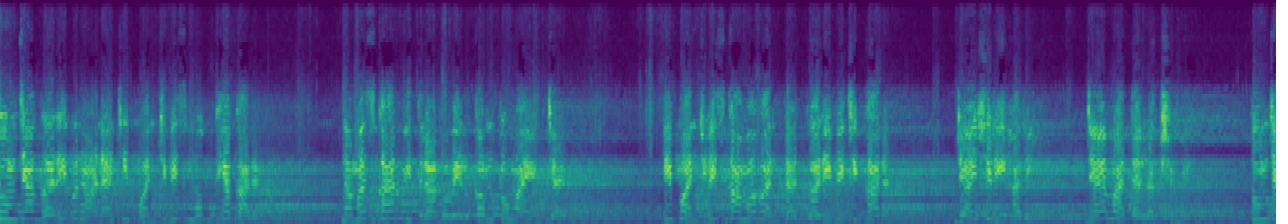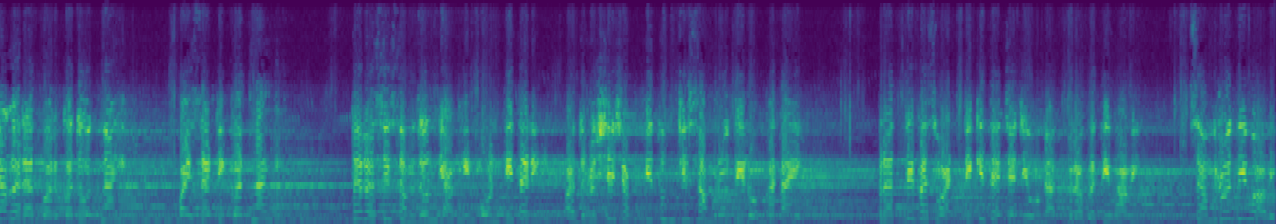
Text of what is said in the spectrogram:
तुमच्या गरीब राहण्याची पंचवीस मुख्य कारण. नमस्कार मित्रांनो वेलकम टू माय चॅनल ही पंचवीस कामं बनतात गरिबीची कारण. जय श्री हरी जय माता लक्ष्मी. तुमच्या घरात बरकत होत नाही पैसा टिकत नाही तर असे समजून घ्या की कोणती तरी अदृश्य शक्ती तुमची समृद्धी रोखत आहे. प्रत्येकास वाटते की त्याच्या जीवनात प्रगती व्हावी समृद्धी व्हावी.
